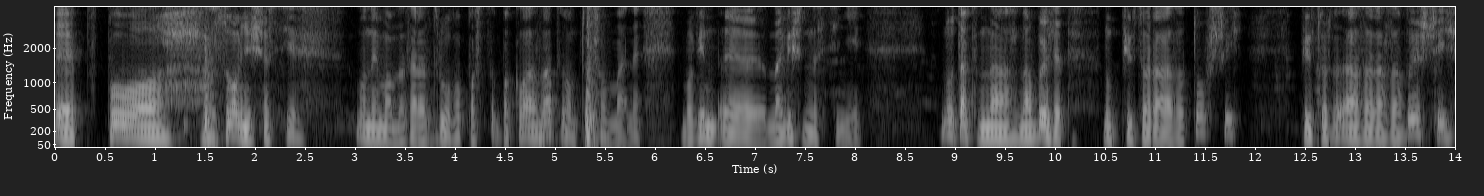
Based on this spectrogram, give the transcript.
Е, По зовнішності, ну нема мене зараз другого показати вам, то що в мене, бо він е, навішений на стіні. Ну так, на, на вигляд ну, півтора раза товщий, півтора раза вищий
